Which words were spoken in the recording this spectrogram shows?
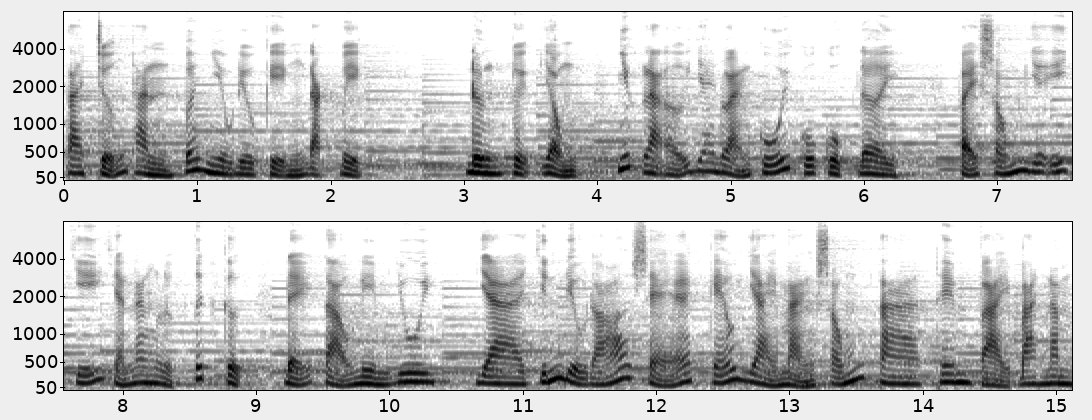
ta trưởng thành với nhiều điều kiện đặc biệt. Đừng tuyệt vọng, nhất là ở giai đoạn cuối của cuộc đời. Phải sống với ý chí và năng lực tích cực để tạo niềm vui và chính điều đó sẽ kéo dài mạng sống ta thêm vài ba năm,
